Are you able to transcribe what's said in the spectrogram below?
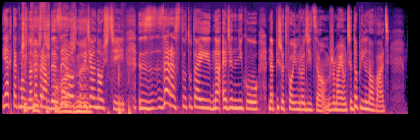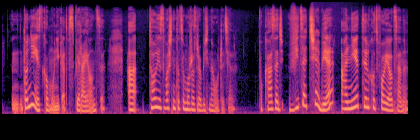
jak tak można? Naprawdę, zero odpowiedzialności. Z, zaraz to tutaj na e-dzienniku napiszę twoim rodzicom, że mają cię dopilnować. To nie jest komunikat wspierający. A to jest właśnie to, co może zrobić nauczyciel. Pokazać, widzę ciebie, a nie tylko twoje oceny.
